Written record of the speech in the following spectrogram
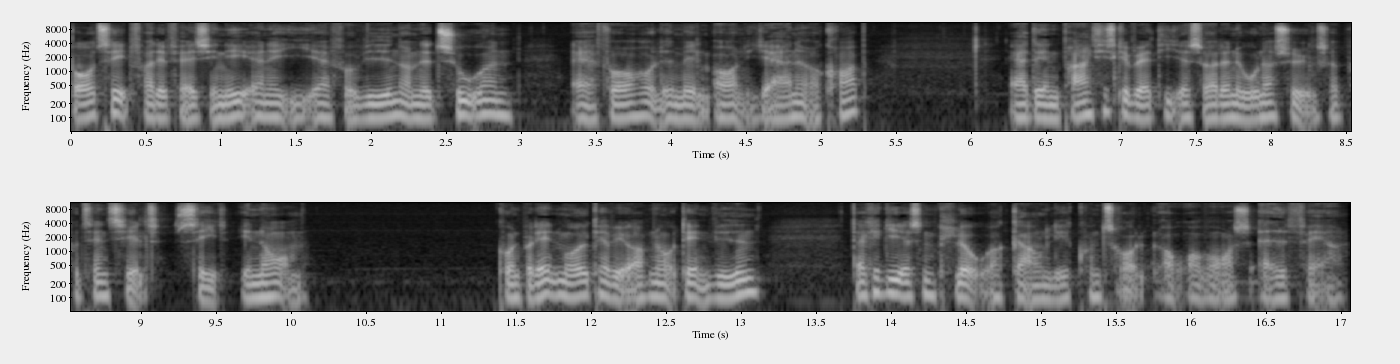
Bortset fra det fascinerende i at få viden om naturen, af forholdet mellem ånd, hjerne og krop, er den praktiske værdi af sådanne undersøgelser potentielt set enorm. Kun på den måde kan vi opnå den viden, der kan give os en klog og gavnlig kontrol over vores adfærd.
